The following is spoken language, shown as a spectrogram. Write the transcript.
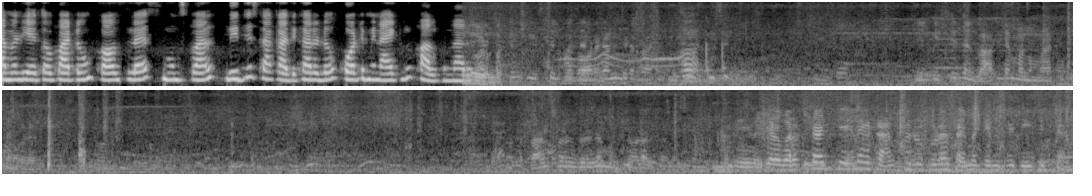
ఎమ్మెల్యేతో పాటు కౌన్సిలర్స్ మున్సిపల్ విద్యుత్ శాఖ అధికారులు కూటమి నాయకులు పాల్గొన్నారు. ఇక్కడ వర్క్ స్టార్ట్ చేయండి అక్కడ ట్రాన్స్ఫర్ కూడా సైమల్టేనియస్గా తీసిచ్చాను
